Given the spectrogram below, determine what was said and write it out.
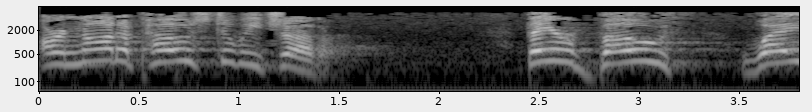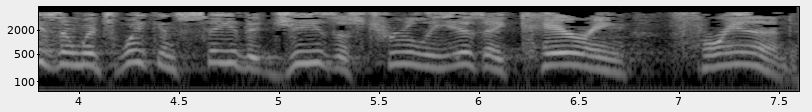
are not opposed to each other. They are both ways in which we can see that Jesus truly is a caring friend.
